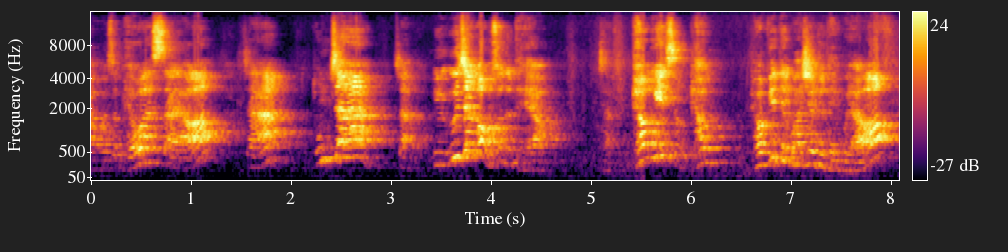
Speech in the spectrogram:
자, 어디서 배웠어요. 자, 동작, 자, 이 의자가 없어도 돼요. 자, 벽이 있으면 벽, 벽이 되고 하셔도 되고요.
